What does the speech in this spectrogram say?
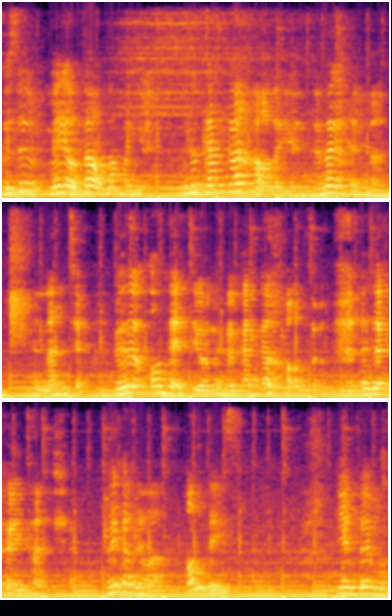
可是没有到那么圆，就是刚刚好的圆，就那个很难很难讲。可是 Ondays 有那个刚刚好的，大家可以看一下。没看见吗？Ondays，眼对吗？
